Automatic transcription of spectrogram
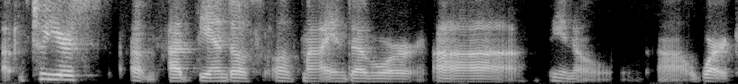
uh, two years um, at the end of, of my endeavor, uh, you know, uh, work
